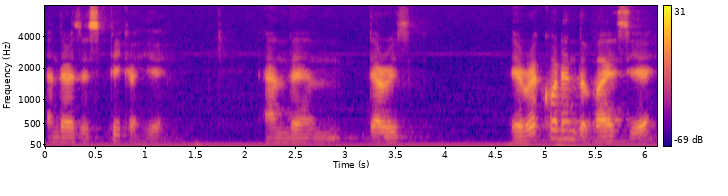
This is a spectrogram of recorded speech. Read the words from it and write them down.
and there's a speaker here and then there is a recording device here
